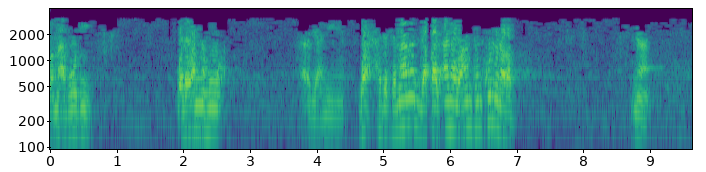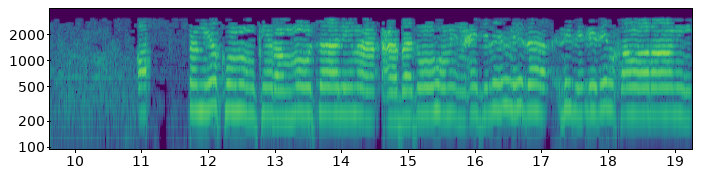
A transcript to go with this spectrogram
ومعبودين. ولو أنه يعني وحد تماما لقال أنا وأنتم كلنا رب. نعم. لم يكن منكرا موسى لما عبدوه من عجل لذي الخوران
